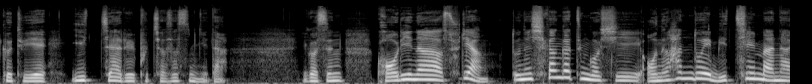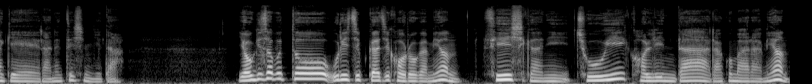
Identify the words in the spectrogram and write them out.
그 뒤에 이자를 붙여서 씁니다. 이것은 거리나 수량 또는 시간 같은 것이 어느 한도에 미칠 만하게 라는 뜻입니다. 여기서부터 우리 집까지 걸어가면 3시간이 조이 걸린다 라고 말하면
